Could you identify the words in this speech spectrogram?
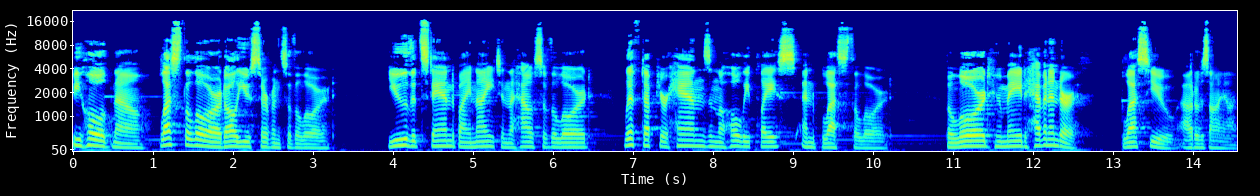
Behold now, bless the Lord, all you servants of the Lord. You that stand by night in the house of the Lord, lift up your hands in the holy place and bless the Lord. The Lord who made heaven and earth, bless you out of Zion.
